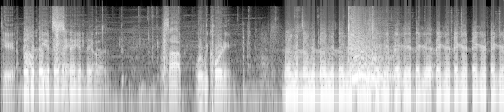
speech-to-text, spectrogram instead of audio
dude, Nigga, I'm nigga, nigga, insane, nigga, nigga. Dylan. Stop, we're recording. Nigga, nigga, nigga, nigga, Dude. nigga, nigga, nigga, nigga, nigga, nigga, nigga.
